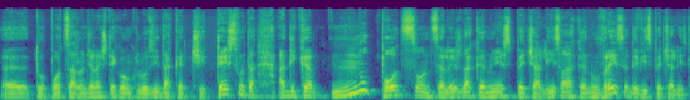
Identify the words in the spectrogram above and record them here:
Uh, tu poți ajunge la niște concluzii dacă citești Sfânta, adică nu poți să o înțelegi dacă nu ești specialist sau dacă nu vrei să devii specialist.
